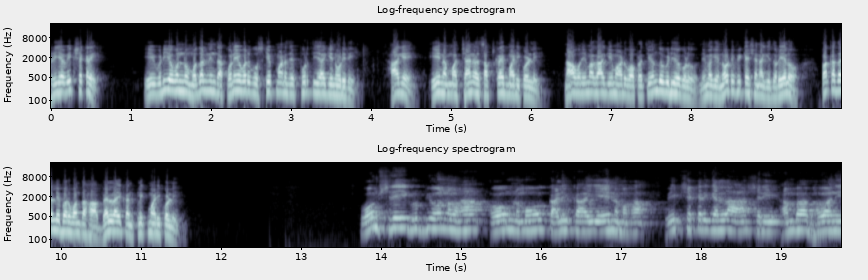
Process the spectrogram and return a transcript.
ಪ್ರಿಯ ವೀಕ್ಷಕರೇ, ಈ ವಿಡಿಯೋವನ್ನು ಮೊದಲಿನಿಂದ ಕೊನೆಯವರೆಗೂ ಸ್ಕಿಪ್ ಮಾಡದೆ ಪೂರ್ತಿಯಾಗಿ ನೋಡಿರಿ. ಹಾಗೆ, ಈ ನಮ್ಮ ಚಾನೆಲ್ ಸಬ್ಸ್ಕ್ರೈಬ್ ಮಾಡಿಕೊಳ್ಳಿ. ನಾವು ನಿಮಗಾಗಿ ಮಾಡುವ ಪ್ರತಿಯೊಂದು ವಿಡಿಯೋಗಳು ನಿಮಗೆ ನೋಟಿಫಿಕೇಶನ್ ಆಗಿ ದೊರೆಯಲು ಪಕ್ಕದಲ್ಲಿ ಬರುವಂತಹ ಬೆಲ್ ಐಕನ್ ಕ್ಲಿಕ್ ಮಾಡಿಕೊಳ್ಳಿ. ಓಂ ಶ್ರೀ ಗುರುಭ್ಯೋ ನಮಃ. ಓಂ ನಮೋ ಕಾಳಿಕಾಯೇ ನಮಃ. ವೀಕ್ಷಕರಿಗೆಲ್ಲ ಶ್ರೀ ಅಂಬಾ ಭವಾನಿ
